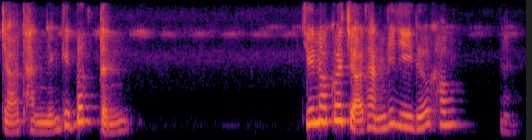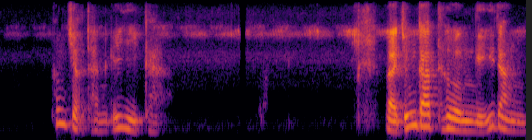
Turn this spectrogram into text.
Trở thành những cái bất tịnh. Chứ nó có trở thành cái gì nữa không? À, không trở thành cái gì cả. Và chúng ta thường nghĩ rằng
